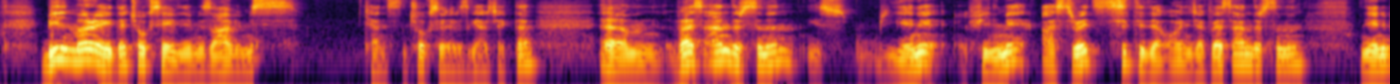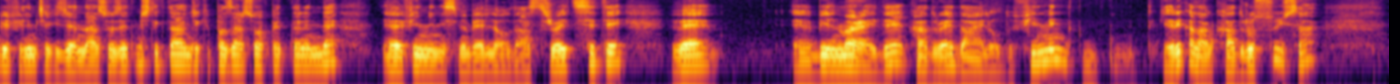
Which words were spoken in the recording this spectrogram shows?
Bill Murray de çok sevdiğimiz abimiz. Kendisini çok severiz gerçekten. Wes Anderson'ın yeni filmi Asteroid City'de oynayacak. Wes Anderson'ın yeni bir film çekeceğinden söz etmiştik daha önceki pazar sohbetlerinde. E, filmin ismi belli oldu. Asteroid City ve e, Bill Murray de kadroya dahil oldu. Filmin geri kalan kadrosuysa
